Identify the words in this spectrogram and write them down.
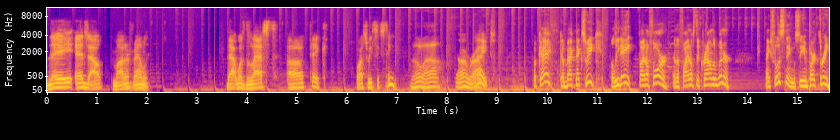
they edge out Modern Family. That was the last uh, pick for our Sweet 16. Oh wow. All right. Okay, come back next week. Elite Eight, Final Four, and the finals to crown the winner. Thanks for listening. We'll see you in part three.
